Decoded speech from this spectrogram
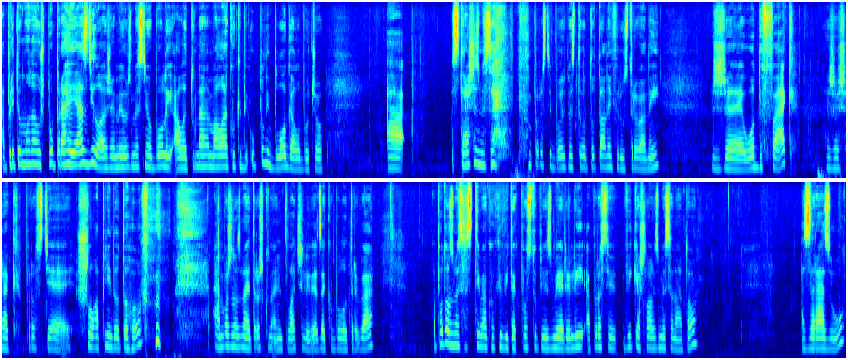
A pritom ona už po Prahe jazdila, že my už sme s ňou boli, ale tu nám mala ako keby úplný blog alebo čo. A strašne sme sa, proste boli sme z toho totálne frustrovaní, že what the fuck, že však proste šlapni do toho. a možno sme aj trošku na ňu tlačili viac, ako bolo treba. A potom sme sa s tým ako keby tak postupne zmierili a proste vykašľali sme sa na to. A zrazu,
